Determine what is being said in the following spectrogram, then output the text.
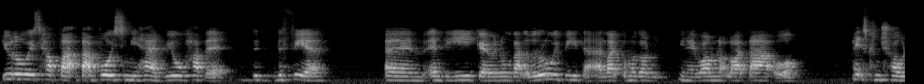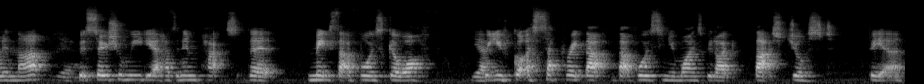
you'll always have that that voice in your head. We all have it. The the fear, um, and the ego and all that. That will always be there. Like, oh my god, you know, I'm not like that, or it's controlling that. Yeah. But social media has an impact that makes that voice go off. Yeah. But you've got to separate that that voice in your mind to be like, that's just fear.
